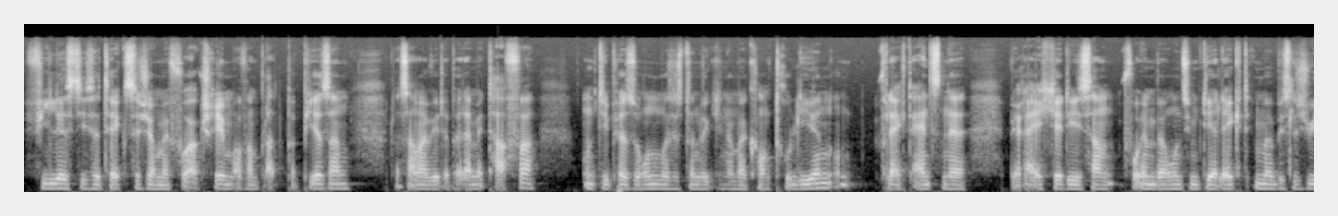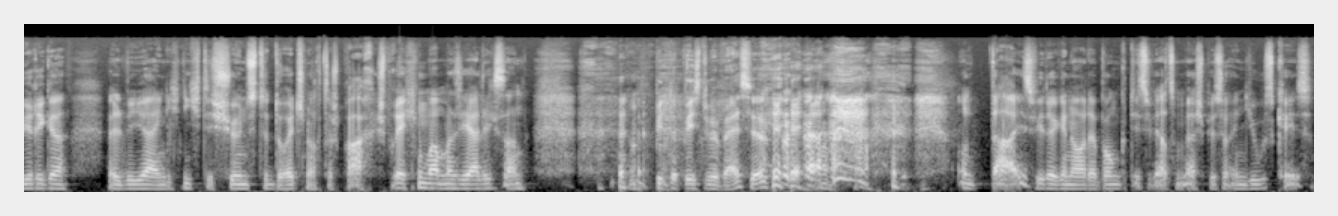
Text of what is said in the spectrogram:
vieles dieser Texte schon mal vorgeschrieben auf einem Blatt Papier sind. Da sind wir wieder bei der Metapher und die Person muss es dann wirklich nochmal kontrollieren und vielleicht einzelne Bereiche, die sind vor allem bei uns im Dialekt immer ein bisschen schwieriger, weil wir ja eigentlich nicht das schönste Deutsch nach der Sprache sprechen, wenn wir sehr ehrlich sind. Ich bin der beste Beweis, ja. Und da ist wieder genau der Punkt, das wäre zum Beispiel so ein Use Case.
